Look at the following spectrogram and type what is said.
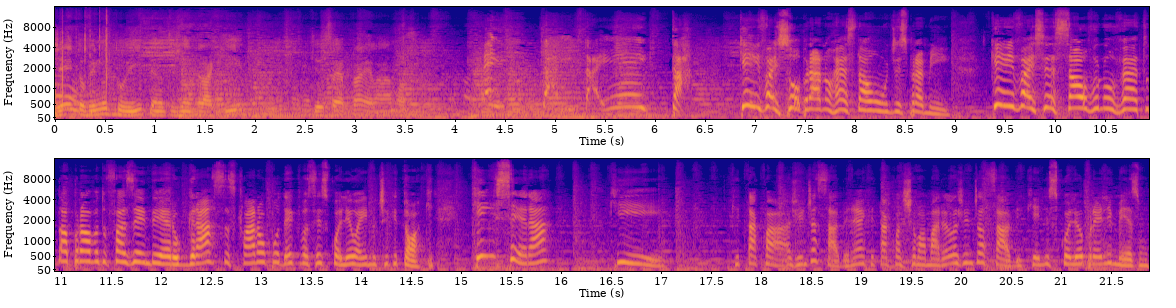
Gente, eu vi no Twitter antes de entrar aqui que eu saia pra ela na roça. Eita, eita, eita! Quem vai sobrar no Resta Um, diz pra mim? Quem vai ser salvo no veto da prova do fazendeiro? Graças, claro, ao poder que você escolheu aí no TikTok. Quem será que que tá com a, a gente já sabe, né? Que tá com a chama amarela, a gente já sabe que ele escolheu pra ele mesmo.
